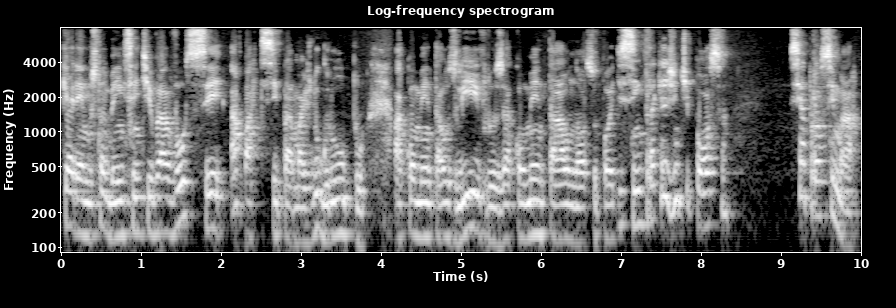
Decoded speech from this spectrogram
Queremos também incentivar você a participar mais do grupo, a comentar os livros, a comentar o nosso Pode Sim, para que a gente possa se aproximar,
